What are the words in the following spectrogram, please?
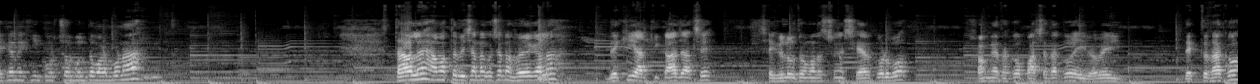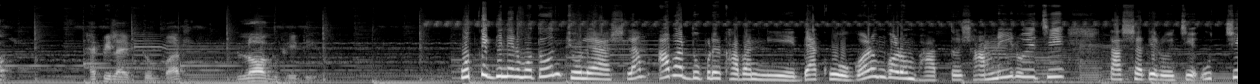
এখানে কি করছ বলতে পারব না। তাহলে আমার তো বিছানা গোছানো হয়ে গেল। দেখি আর কি কাজ আছে সেগুলো তোমাদের সঙ্গে শেয়ার করব। সঙ্গে থাকো, পাশে থাকো, এইভাবেই দেখতে থাকো। হ্যাপি লাইফ টুম্পার লগ ভিডিও প্রত্যেক দিনের মতন চলে আসলাম, আবার দুপুরের খাবার নিয়ে। দেখো, গরম গরম ভাত তো সামনেই রয়েছে, তার সাথে রয়েছে উচ্ছে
